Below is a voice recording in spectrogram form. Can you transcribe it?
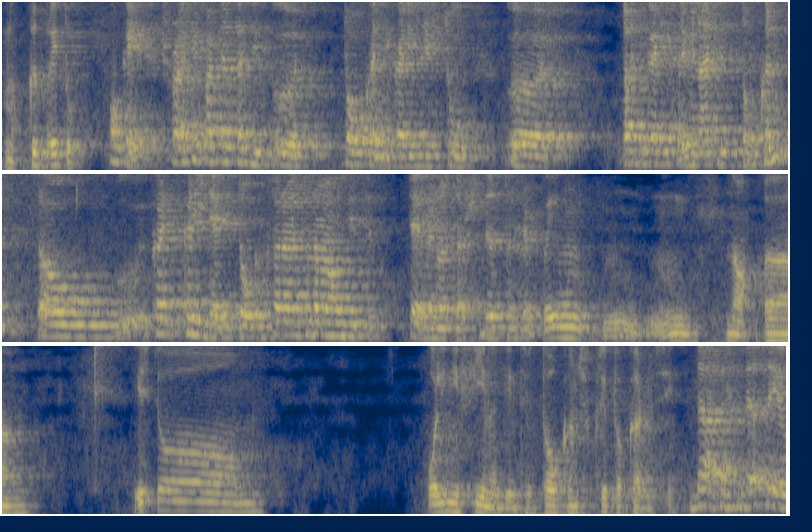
na, cât vrei tu. Ok. Și practic partea asta de uh, token de care zici tu, uh, toate care sunt preminate sunt tokens sau uh, care, care e ideea de tokens? Tot, tot am auzit termenul ăsta și de asta întreb. Păi un... mm, No. Uh, este o... O linie fină dintre token și cryptocurrency. Da, pentru că de asta eu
